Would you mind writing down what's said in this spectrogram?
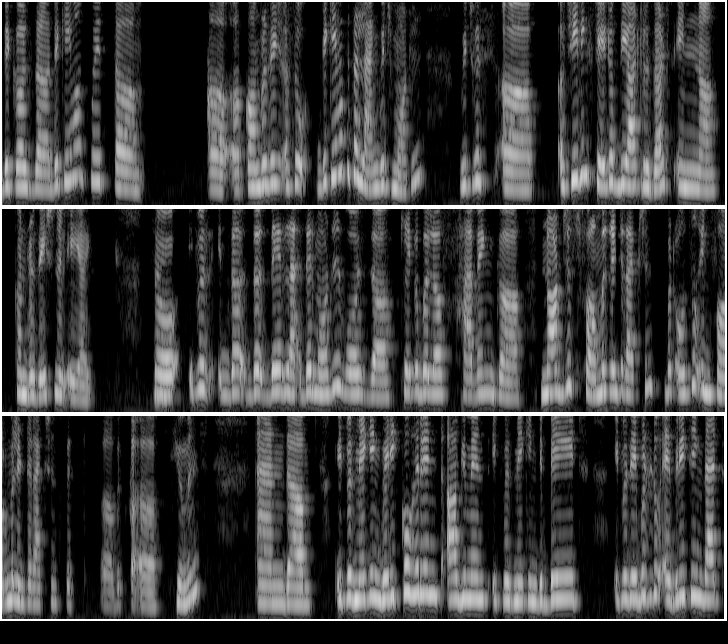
because uh, they came up with um, a, a conversation. So they came up with a language model which was uh, achieving state of the art results in uh, conversational AI. So it was the, the their their model was uh, capable of having uh, not just formal interactions but also informal interactions with uh, with uh, humans, and um, it was making very coherent arguments. It was making debates. It was able to do everything that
